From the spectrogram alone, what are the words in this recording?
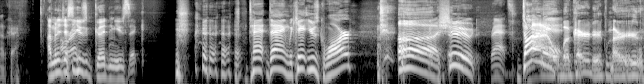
Okay. I'm gonna just right. use good music. Da- dang, we can't use GWAR? uh, shoot. Rats. Darn it. mechanic man.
